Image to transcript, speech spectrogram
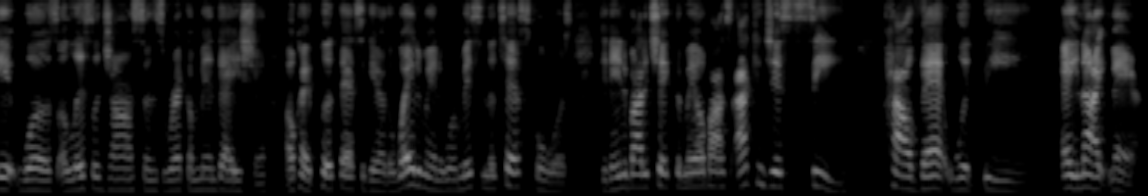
it was Alyssa Johnson's recommendation. Okay, put that together. Wait a minute, we're missing the test scores. Did anybody check the mailbox? I can just see how that would be a nightmare.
